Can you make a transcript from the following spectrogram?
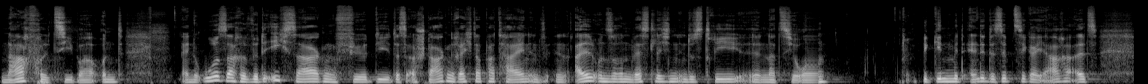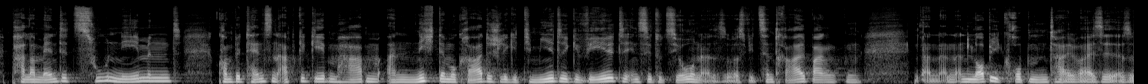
nachvollziehbar? Und eine Ursache, würde ich sagen, für die, das Erstarken rechter Parteien in, in all unseren westlichen Industrienationen beginnt mit Ende der 70er Jahre, als Parlamente zunehmend Kompetenzen abgegeben haben an nicht demokratisch legitimierte, gewählte Institutionen, also sowas wie Zentralbanken, an, an, an Lobbygruppen teilweise, also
